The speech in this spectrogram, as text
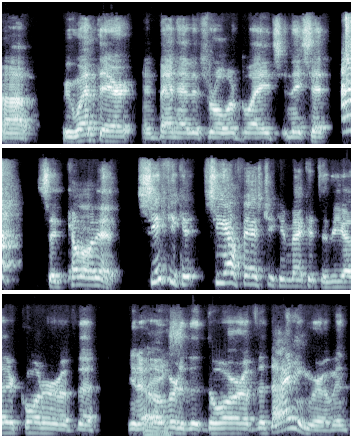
Uh, we went there, and Ben had his rollerblades, and they said, "Ah," said, "Come on in. See if you can see how fast you can make it to the other corner of the, you know, Nice. over to the door of the dining room." And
